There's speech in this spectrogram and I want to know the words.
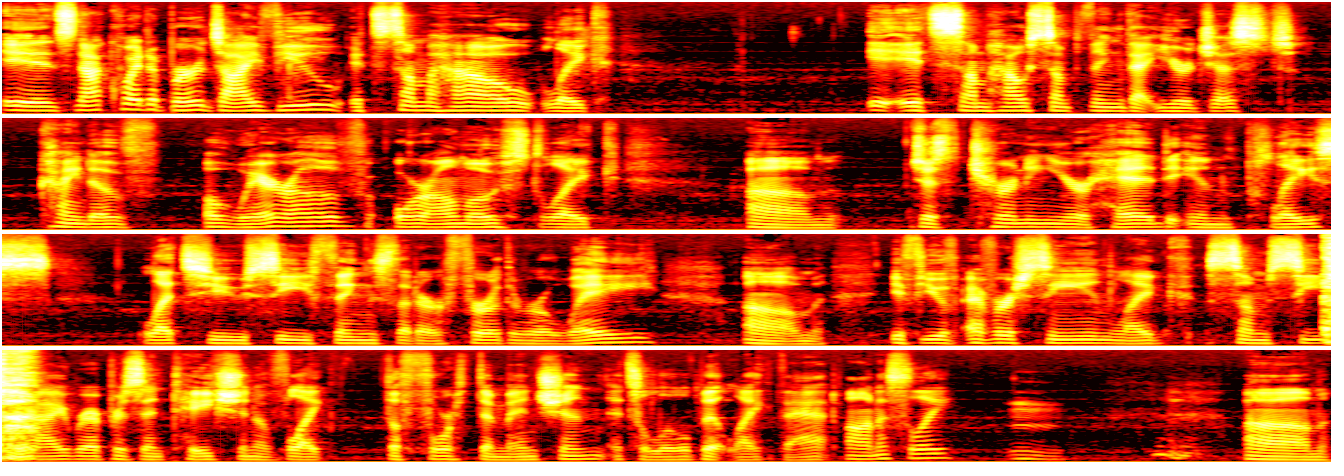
it's not quite a bird's eye view. It's somehow like it's somehow something that you're just kind of aware of or almost like um just turning your head in place lets you see things that are further away um if you've ever seen like some CGI representation of like the fourth dimension it's a little bit like that honestly Mm. um,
